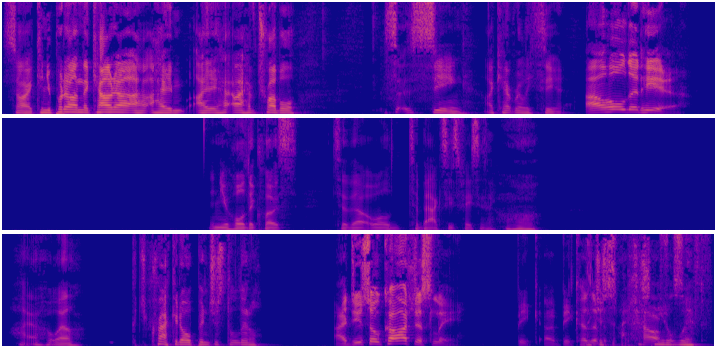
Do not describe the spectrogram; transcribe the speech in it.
sorry. Can you put it on the counter? I I I, I have trouble s- seeing. I can't really see it. I'll hold it here. And you hold it close to the old Tabaxi's face. He's like, "Oh, I, well, could you crack it open just a little? I do so cautiously be- uh, because I of just, its I just need a scent. whiff.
